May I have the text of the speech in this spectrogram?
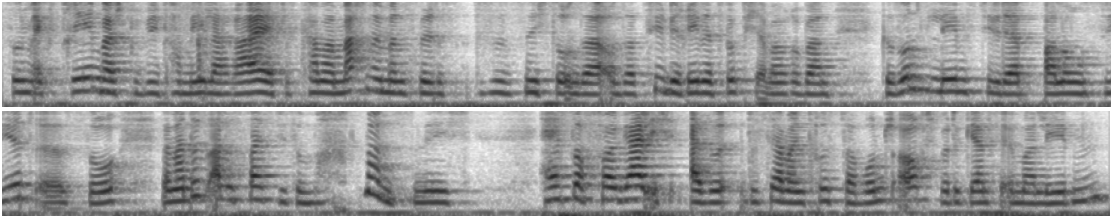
so einem Extrembeispiel wie Pamela Reif. Das kann man machen, wenn man das will. Das, das ist jetzt nicht so unser, unser Ziel. Wir reden jetzt wirklich aber über einen gesunden Lebensstil, der balanciert ist. So, wenn man das alles weiß, wieso macht man es nicht? Hä, ist doch voll geil. Ich, also, das ist ja mein größter Wunsch auch. Ich würde gern für immer leben.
